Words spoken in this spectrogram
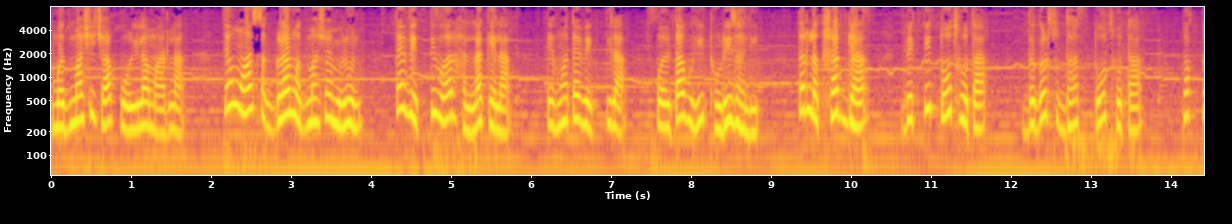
मधमाशीच्या पोळीला मारला. तेव्हा सगळ्या मधमाशा मिळून त्या व्यक्तीवर हल्ला केला. तेव्हा त्या व्यक्तीला पळताबुही थोडी झाली. तर लक्षात घ्या व्यक्ती तोच होता दगड सुद्धा तोच होता. फक्त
